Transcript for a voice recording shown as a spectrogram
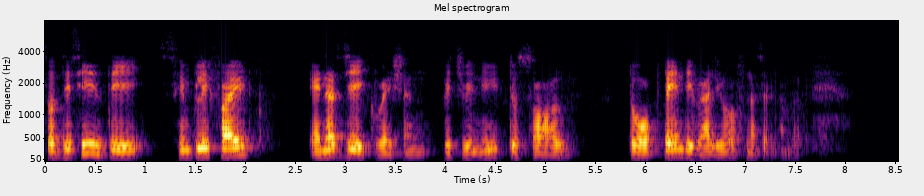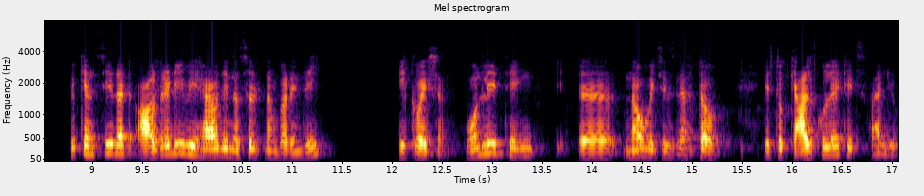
So this is the simplified energy equation which we need to solve to obtain the value of Nusselt number. You can see that already we have the Nusselt number in the equation. Only thing uh, now which is left out is to calculate its value.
